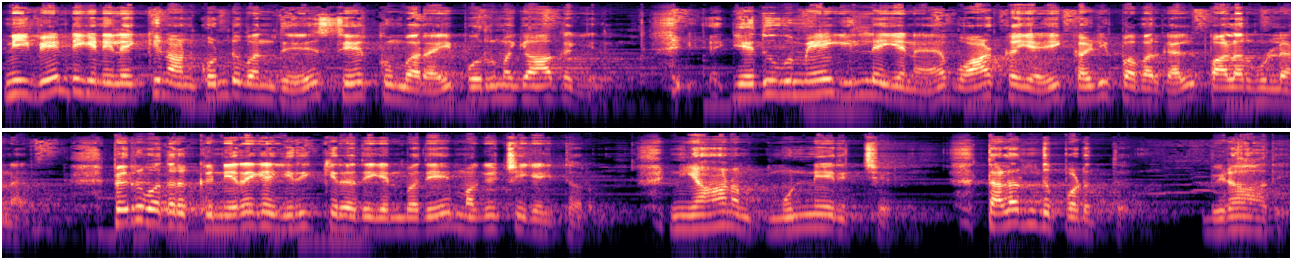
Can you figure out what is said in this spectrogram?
நீ வேண்டிய நிலைக்கு நான் கொண்டு வந்து சேர்க்கும் வரை பொறுமையாக இரு. எதுவுமே இல்லை என வாழ்க்கையை கழிப்பவர்கள் பலர் உள்ளனர். பெறுவதற்கு நிறைய இருக்கிறது என்பதே மகிழ்ச்சியை தரும். ஞானம் முன்னேறிச்சு தளர்ந்து படுத்து. விடாதே.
